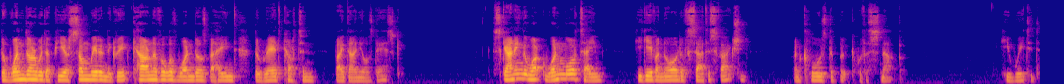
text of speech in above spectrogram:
The wonder would appear somewhere in the great carnival of wonders behind the red curtain by Daniel's desk. Scanning the work one more time, he gave a nod of satisfaction and closed the book with a snap. He waited.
